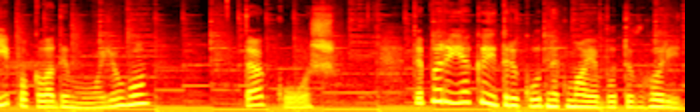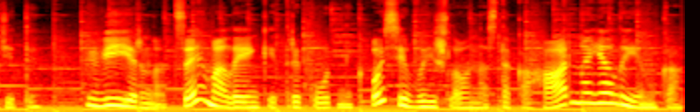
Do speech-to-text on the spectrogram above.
І покладемо його також. Тепер який трикутник має бути вгорі, діти? Вірно, це маленький трикутник. Ось і вийшла у нас така гарна ялинка.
